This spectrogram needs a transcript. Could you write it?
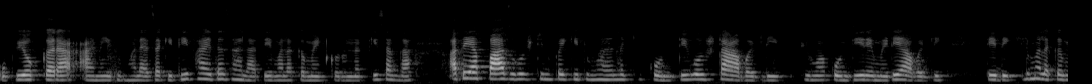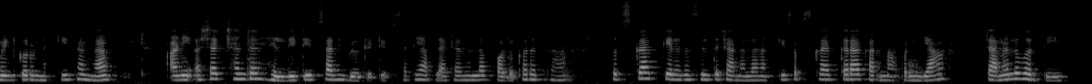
उपयोग करा आणि तुम्हाला याचा किती फायदा झाला ते मला कमेंट करून नक्की सांगा. आता या पाच गोष्टींपैकी तुम्हाला नक्की कोणती गोष्ट आवडली किंवा कोणती रेमेडी आवडली ते देखील मला कमेंट करून नक्की सांगा. आणि अशा छान छान हेल्दी टिप्स आणि ब्युटी टिप्ससाठी आपल्या चॅनलला फॉलो करत राहा. सबस्क्राईब केलं नसेल तर चॅनलला नक्की सबस्क्राईब करा कारण आपण या चॅनलवरती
